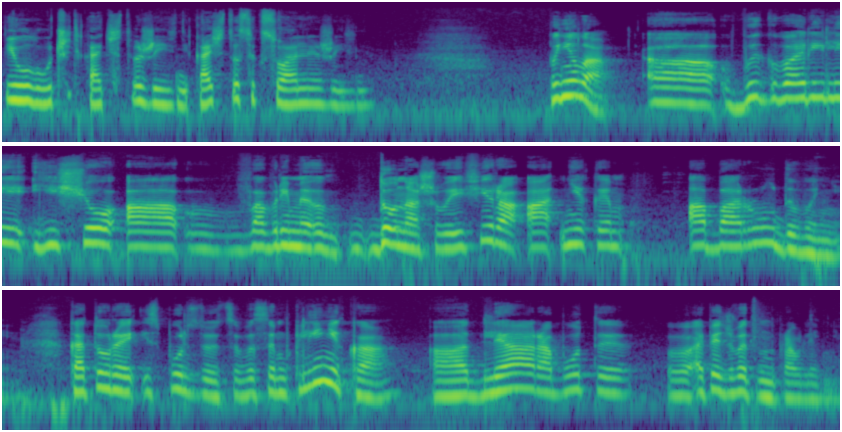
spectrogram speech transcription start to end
и улучшить качество жизни, качество сексуальной жизни. Поняла. А, вы говорили еще о, во время до нашего эфира о некоем оборудовании, которое используется в СМ-клиника а, для работы, э, опять же, в этом направлении.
